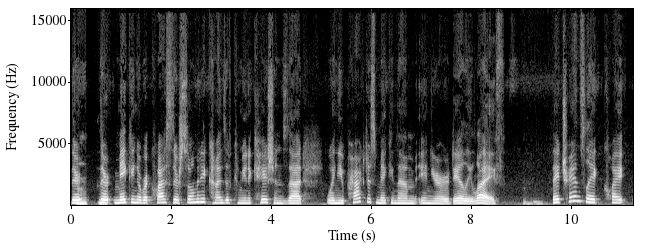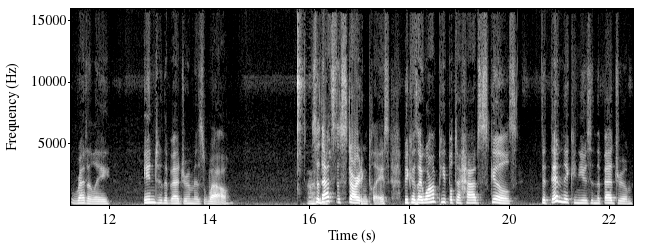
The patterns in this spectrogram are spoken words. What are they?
they're mm-hmm. they're making a request. There's so many kinds of communications that when you practice making them in your daily life mm-hmm. they translate quite readily into the bedroom as well so that's the starting place because I want people to have skills that then they can use in the bedroom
